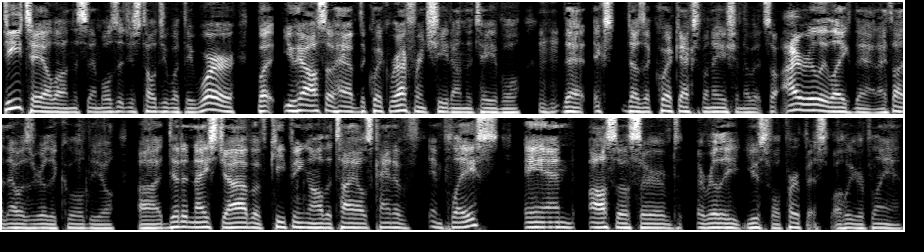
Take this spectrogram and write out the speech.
detail on the symbols. It just told you what they were, but you also have the quick reference sheet on the table Mhm. that ex- does a quick explanation of it. So I really like that. I thought that was a really cool deal. Uh, did a nice job of keeping all the tiles kind of in place and also served a really useful purpose while we were playing.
